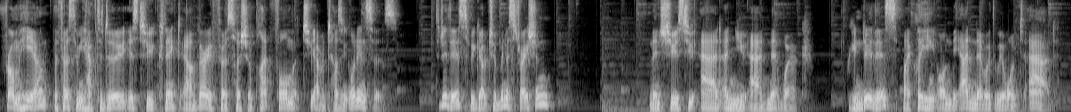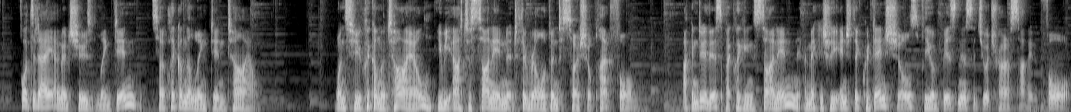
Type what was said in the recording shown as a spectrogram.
From here, the first thing we have to do is to connect our very first social platform to advertising audiences. To do this, we go up to Administration, and then choose to add a new ad network. We can do this by clicking on the ad network that we want to add. For today, I'm going to choose LinkedIn, so click on the LinkedIn tile. Once you click on the tile, you'll be asked to sign in to the relevant social platform. I can do this by clicking sign in and making sure you enter the credentials for your business that you are trying to sign in for.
